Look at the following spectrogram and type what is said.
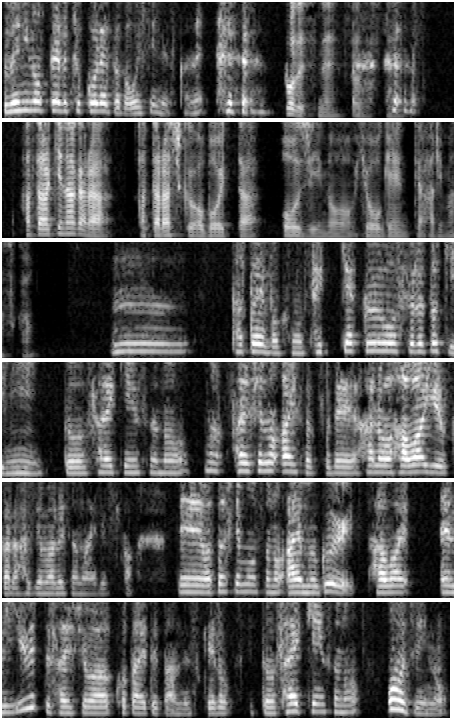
上に乗ってるチョコレートが美味しいんですかね。そうですね。そうですね。働きながら新しく覚えた王子の表現ってありますか？うん、例えばその接客をするときに、と最近その、まあ、最初の挨拶で Hello, how are you? から始まるじゃないですか。で、私もその I'm good, how are and you? って最初は答えてたんですけど、えっと、最近その王子の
